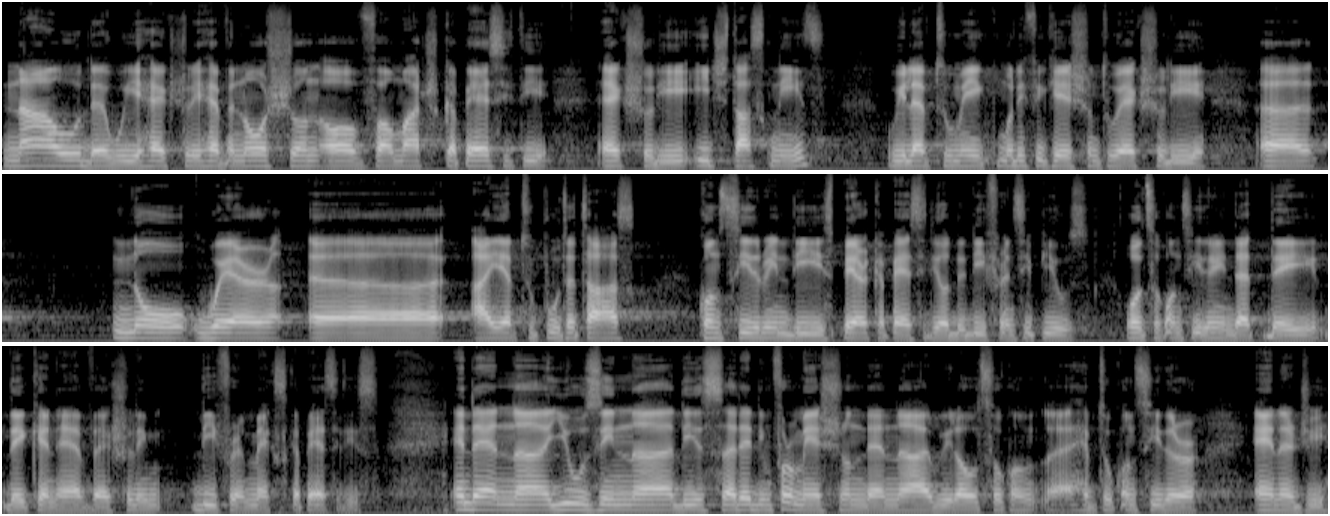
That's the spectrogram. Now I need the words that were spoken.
now that we actually have a notion of how much capacity actually each task needs, we'll have to make modification to actually uh, know where uh, I have to put a task, considering the spare capacity of the different CPUs, also considering that they, they can have actually different max capacities. And then uh, using uh, this added information, then I will also uh, have to consider energy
